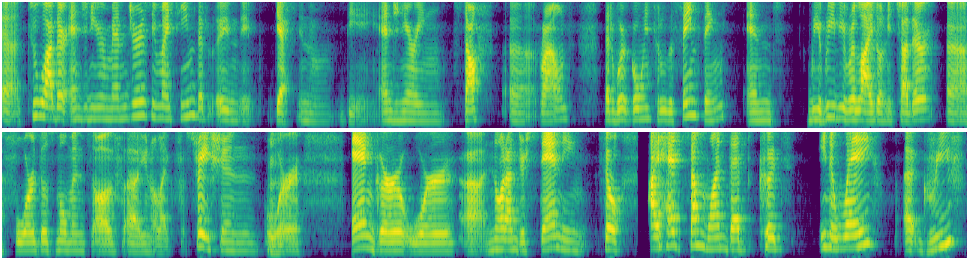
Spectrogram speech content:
uh, two other engineer managers in my team that, in, in yes, in the engineering stuff uh, round that were going through the same thing. And we really relied on each other uh, for those moments of uh, you know like frustration mm-hmm. or mm-hmm. anger or uh, not understanding so i had someone that could in a way uh, grieve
